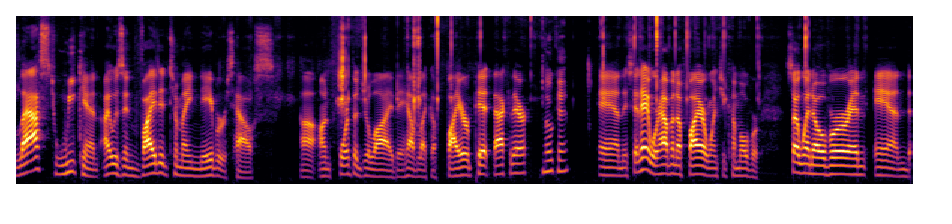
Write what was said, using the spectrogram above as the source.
Last weekend, I was invited to my neighbor's house uh, on Fourth of July. They have like a fire pit back there, Okay. and they said, "Hey, we're having a fire. Why don't you come over?" So I went over, and and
